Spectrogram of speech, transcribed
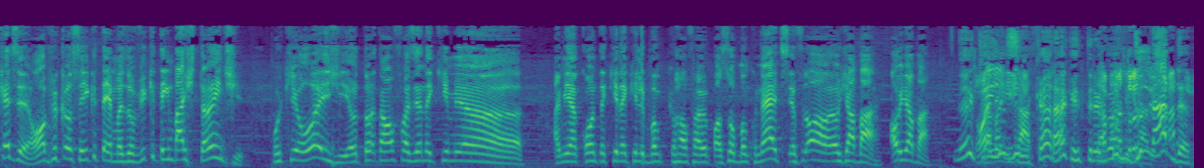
Quer dizer, óbvio que eu sei que tem, mas eu vi que tem bastante. Porque hoje eu tô- tava fazendo aqui minha. A minha conta aqui naquele banco que o Rafael passou, o Banco Nets, eu falei, ó, é o Jabá, ó o Jabá. É, que olha isso, aí. Caraca, entregou Tá do nada.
